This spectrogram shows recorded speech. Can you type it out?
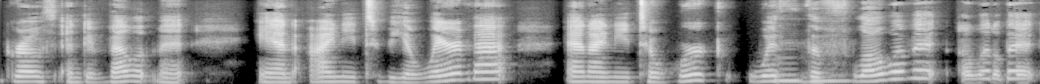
growth and development. And I need to be aware of that. And I need to work with mm-hmm. the flow of it a little bit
